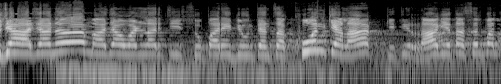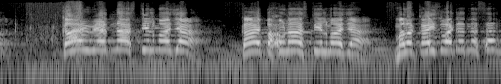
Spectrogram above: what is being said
तुझ्या आजानं माझ्या वडिलांची सुपारी देऊन त्यांचा खून केला. किती राग येत असेल मला. काय वेदना असतील माझ्या. काय भावना असतील माझ्या. मला काहीच वाटत नसेल.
